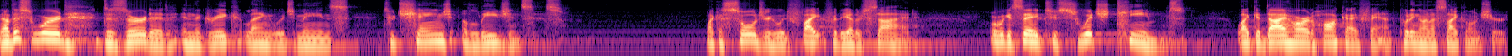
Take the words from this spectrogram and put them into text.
Now, this word deserted in the Greek language means to change allegiances, like a soldier who would fight for the other side. Or we could say to switch teams, like a die-hard Hawkeye fan putting on a Cyclone shirt.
